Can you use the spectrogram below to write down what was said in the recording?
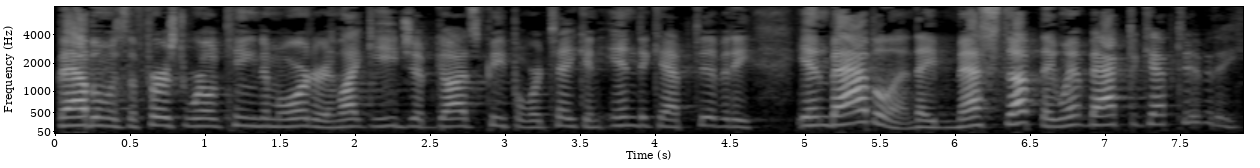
Babylon was the first world kingdom order, and like Egypt, God's people were taken into captivity in Babylon. They messed up, they went back to captivity.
